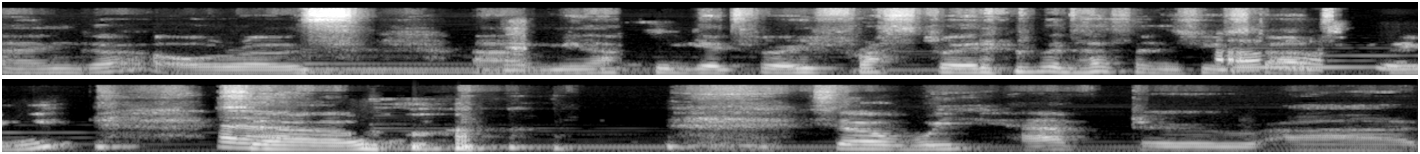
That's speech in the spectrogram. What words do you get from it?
anger, or else uh, Meenakshi gets very frustrated with us and she Oh. starts screaming. So. So we have to, uh,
